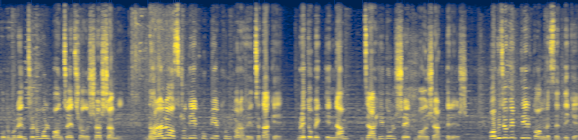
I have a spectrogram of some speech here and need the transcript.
খুন হলেন তৃণমূল পঞ্চায়েত সদস্যার স্বামী। ধারালো অস্ত্র দিয়ে কুপিয়ে খুন করা হয়েছে তাকে। মৃত ব্যক্তির নাম জাহিদুল শেখ, বয়স আটত্রিশ। অভিযোগের তীর কংগ্রেসের দিকে।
